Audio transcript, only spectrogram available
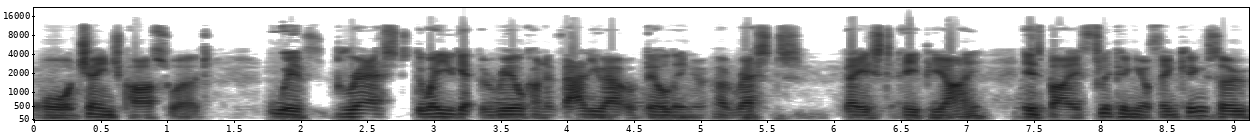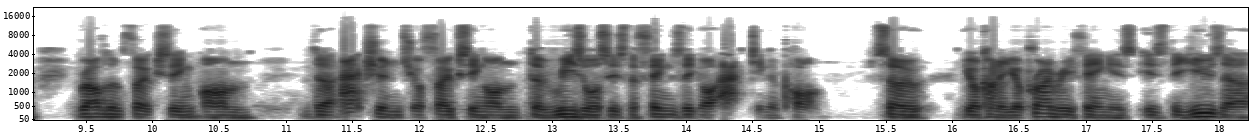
or change password. With REST, the way you get the real kind of value out of building a REST based API is by flipping your thinking. So rather than focusing on the actions, you're focusing on the resources, the things that you're acting upon. So your kind of your primary thing is is the user,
